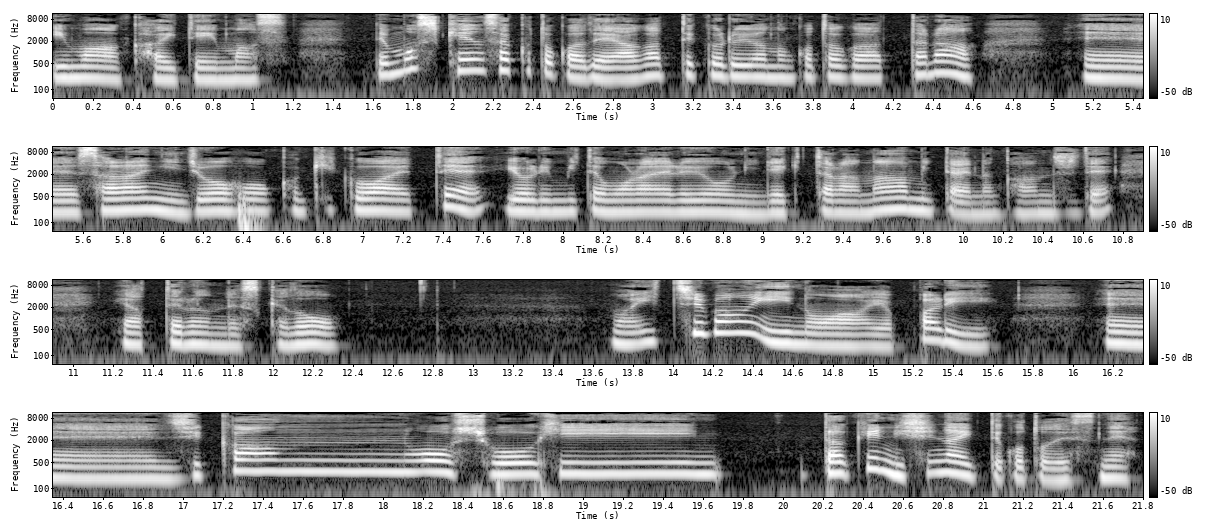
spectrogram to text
今は書いています。で、もし検索とかで上がってくるようなことがあったら、えー、さらに情報を書き加えて、より見てもらえるようにできたらな、みたいな感じでやってるんですけど、まあ一番いいのは、やっぱり、えー、時間を消費だけにしないってことですね。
